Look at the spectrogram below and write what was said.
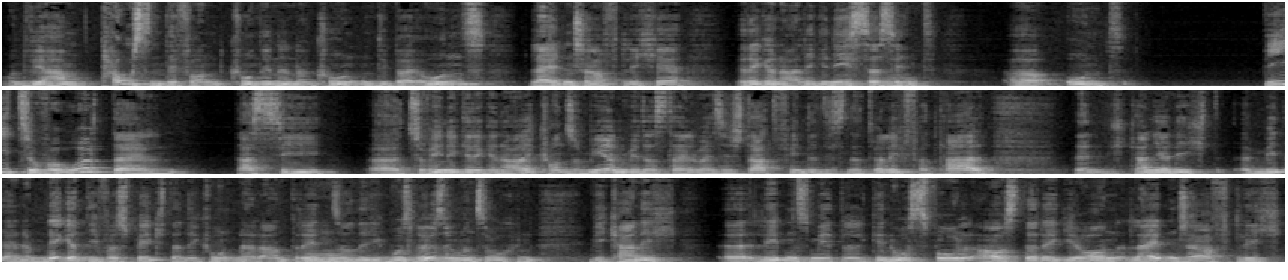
Und wir haben Tausende von Kundinnen und Kunden, die bei uns leidenschaftliche regionale Genießer sind. Mhm. Äh, und die zu verurteilen, dass sie äh, zu wenig regional konsumieren, wie das teilweise stattfindet, ist natürlich fatal. Denn ich kann ja nicht äh, mit einem Negativaspekt an die Kunden herantreten, mhm. sondern ich muss Lösungen suchen. Wie kann ich Lebensmittel genussvoll aus der Region leidenschaftlich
